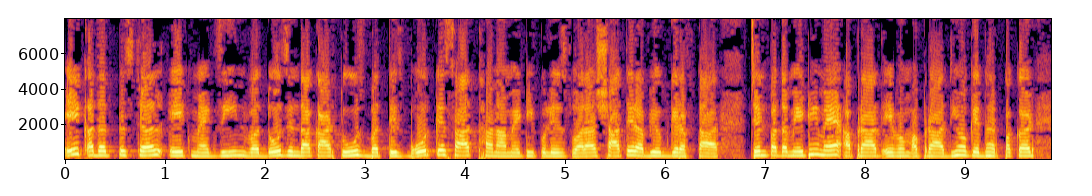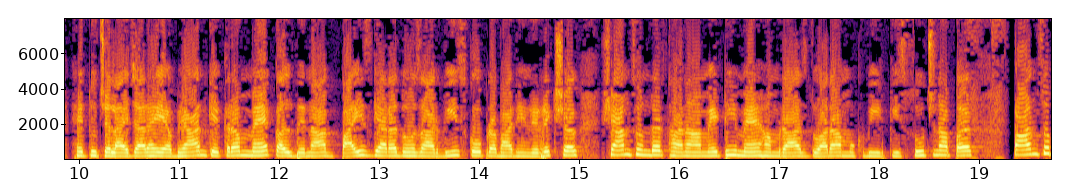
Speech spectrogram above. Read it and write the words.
एक अदद पिस्टल, एक मैगजीन व दो ज़िंदा कारतूस, बत्तीस बोर के साथ थाना अमेठी पुलिस द्वारा शातिर अभियुक्त गिरफ़्तार। जनपद अमेठी में अपराध एवं अपराधियों के धरपकड़ हेतु चलाए जा रहे अभियान के क्रम में कल दिनांक बाईस ग्यारह दो को प्रभारी निरीक्षक श्याम सुंदर थाना अमेठी में हमराज द्वारा मुखबिर की सूचना पर पाँच सौ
